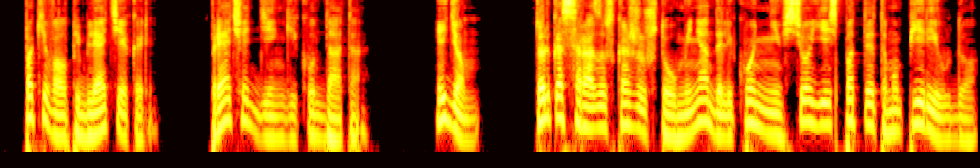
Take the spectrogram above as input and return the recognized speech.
— покивал библиотекарь, пряча деньги куда-то. «Идем. Только сразу скажу, что у меня далеко не все есть под этому периоду.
